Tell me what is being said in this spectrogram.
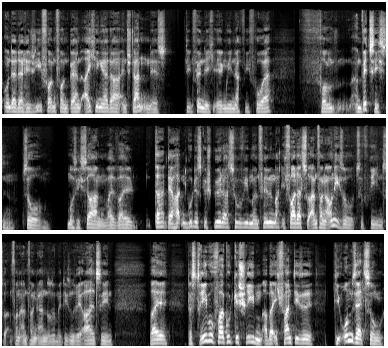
unter der Regie von, von Bernd Eichinger da entstanden ist, den finde ich irgendwie nach wie vor vom, am witzigsten. So muss ich sagen, weil, weil da, der hat ein gutes Gespür dazu, wie man Filme macht. Ich war da zu Anfang auch nicht so zufrieden, zu, von Anfang an, so mit diesen Realszenen weil das Drehbuch war gut geschrieben, aber ich fand diese, die Umsetzung,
